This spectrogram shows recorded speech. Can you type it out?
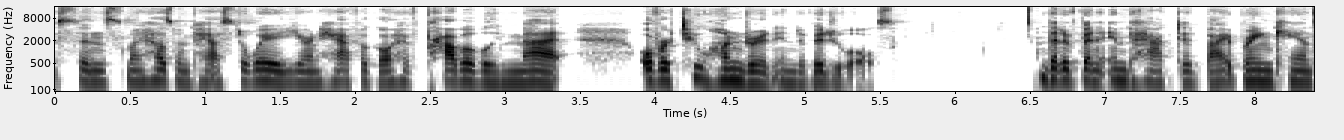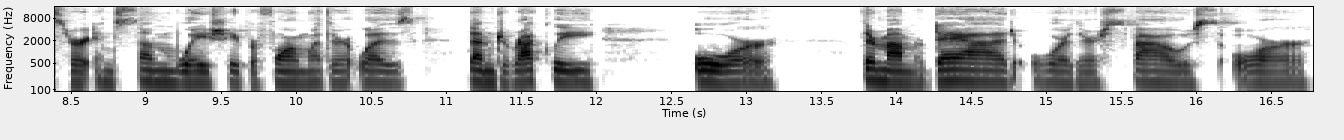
since my husband passed away a year and a half ago, have probably met over 200 individuals that have been impacted by brain cancer in some way, shape, or form, whether it was them directly or their mom or dad or their spouse or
